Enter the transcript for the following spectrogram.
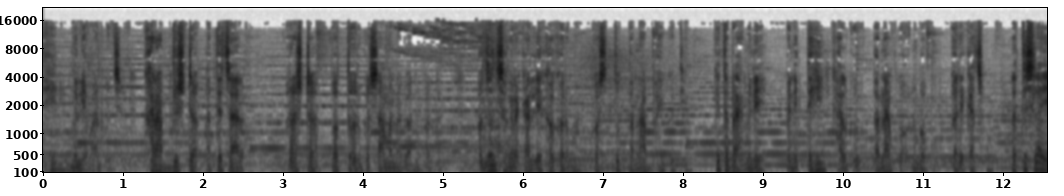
धेरै मूल्यवान हुन्छ। खराब दुष्ट अत्याचार भ्रष्ट तत्त्वहरूको सामना गर्नुपर्दा भजन सङ्ग्रहका लेखकहरूमा कस्तो तनाव भएको थियो? के तपाईँ हामीले पनि त्यही खालको तनावको अनुभव गरेका छौँ र त्यसलाई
